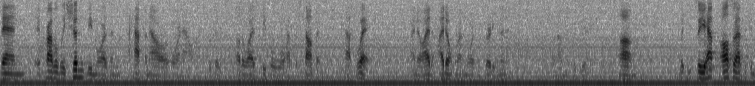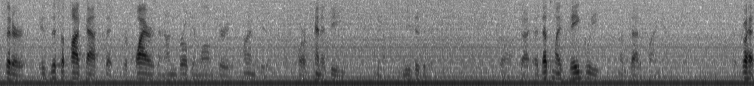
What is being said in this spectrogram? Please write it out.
then it probably shouldn't be more than half an hour or an hour, because otherwise people will have to stop it halfway. I know I, I don't run more than 30 minutes when I'm at the gym. Um, but, so you have also have to consider, is this a podcast that requires an unbroken long period of time to? or can it be you know, revisited? So that, that's my vaguely unsatisfying answer. Go ahead.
